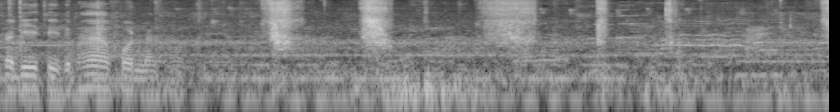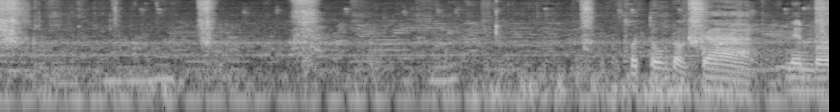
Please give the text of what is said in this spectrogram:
สวัสดี 45 คนนะครับ บ่ตกดอกจ้าแม่นบ่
